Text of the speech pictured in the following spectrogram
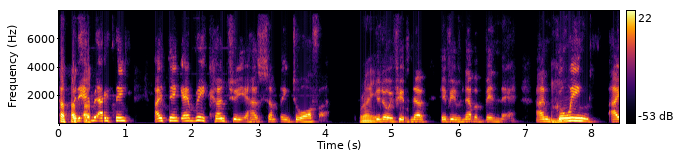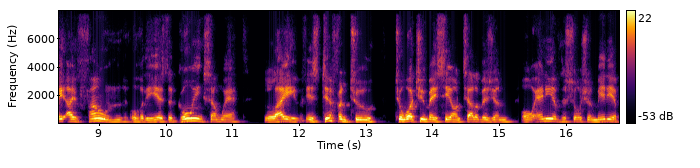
But every, I think I think every country has something to offer. Right. You know, if you've never if you've never been there. And mm-hmm. going I, I found over the years that going somewhere live is different to to what you may see on television or any of the social media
